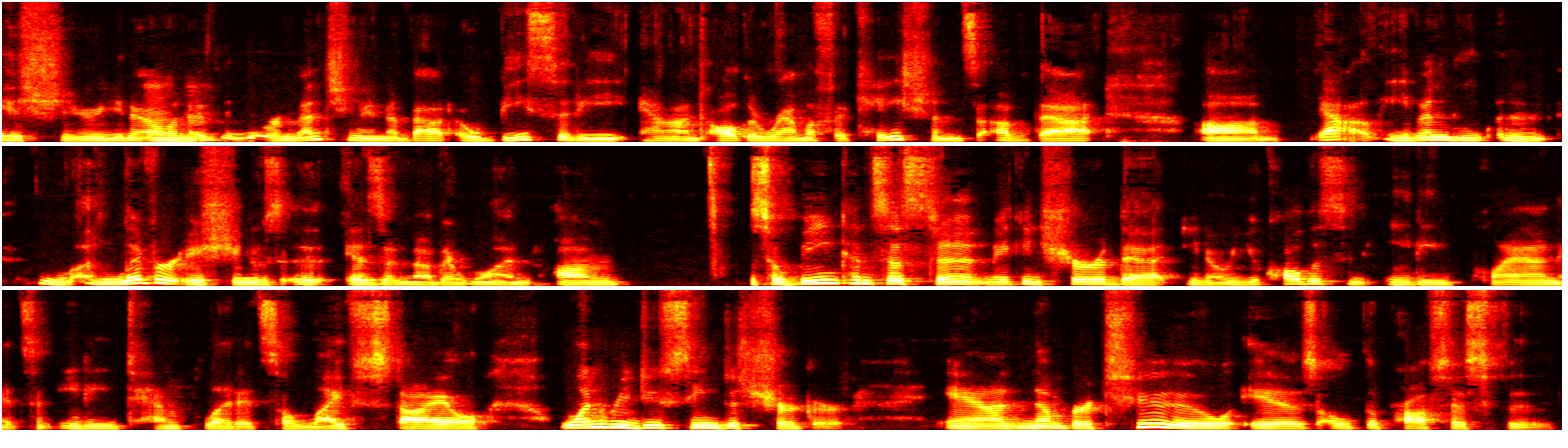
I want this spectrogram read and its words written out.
issue, you know, mm-hmm. and as you were mentioning about obesity and all the ramifications of that, um, yeah, even liver issues is, another one. Um, so being consistent, making sure that, you know, you call this an eating plan, it's an eating template, it's a lifestyle. One, reducing the sugar. And number two is the processed food.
